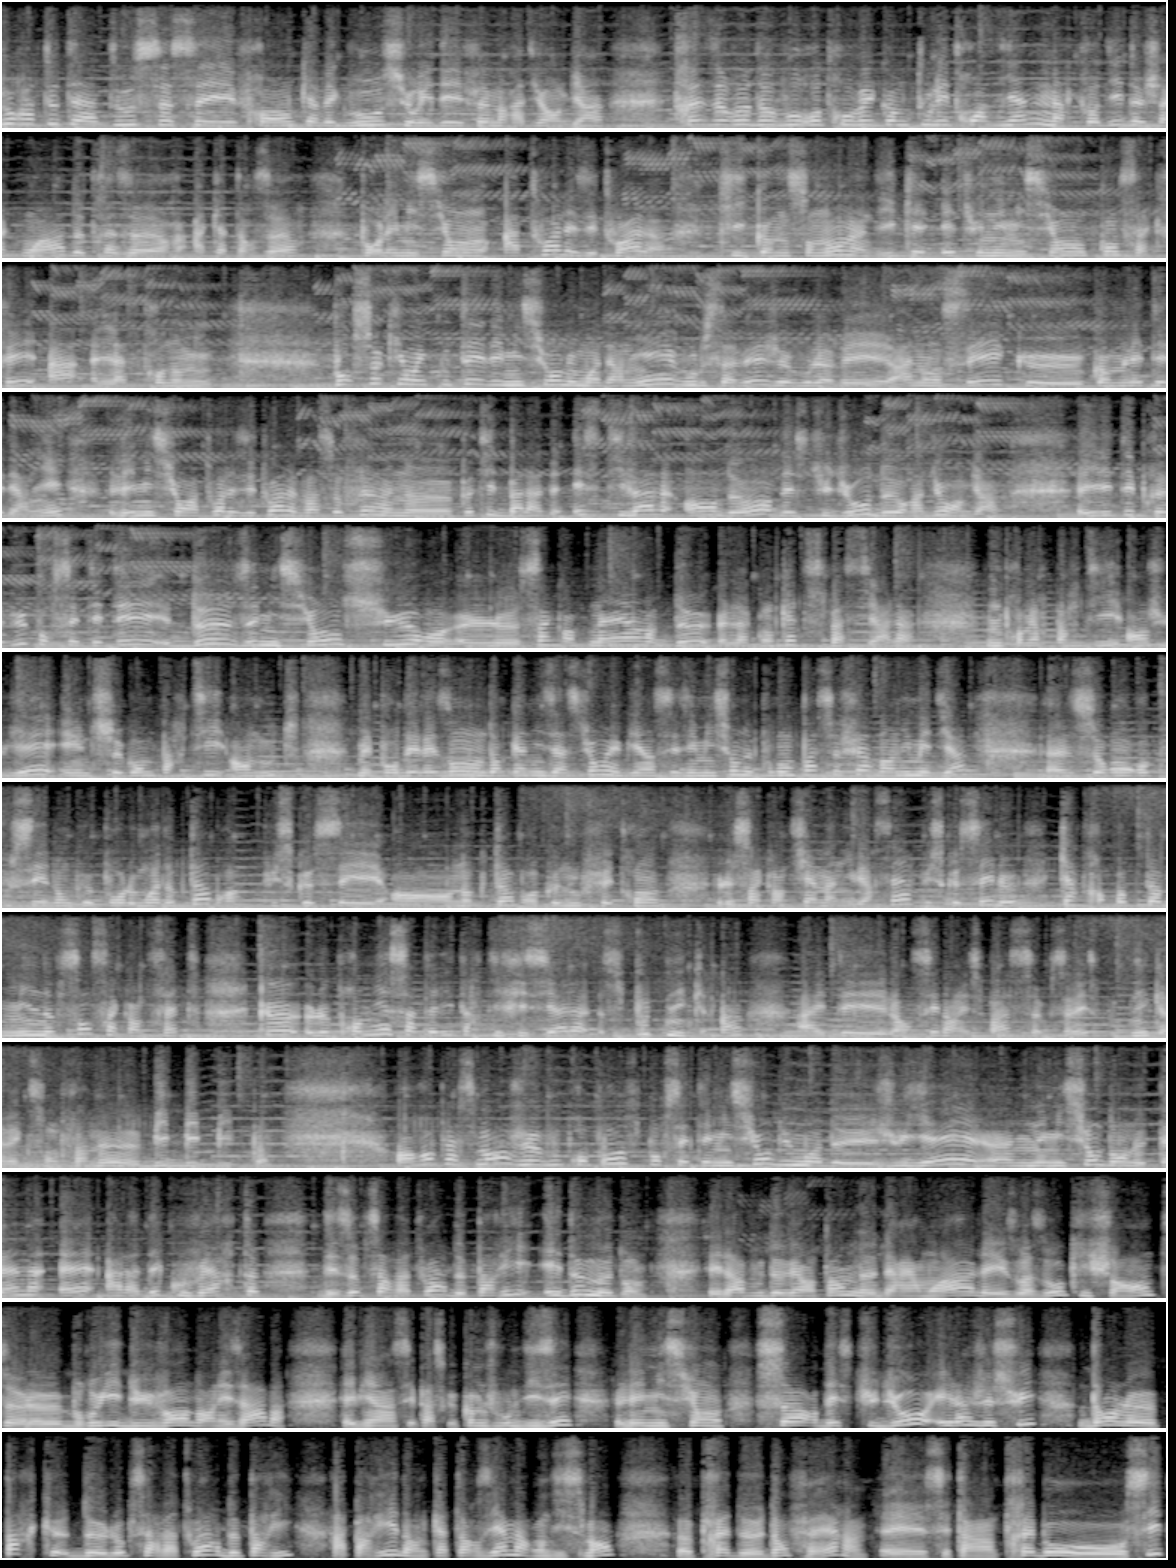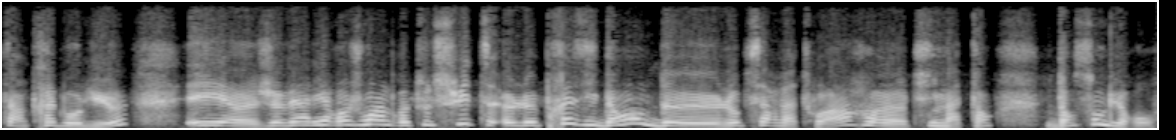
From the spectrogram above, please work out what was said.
Bonjour à toutes et à tous, c'est Franck avec vous sur IDFM Radio Anguin. Très heureux de vous retrouver comme tous les troisièmes mercredis de chaque mois de 13h à 14h pour l'émission À toi les étoiles qui, comme son nom l'indique, est une émission consacrée à l'astronomie. Pour ceux qui ont écouté l'émission le mois dernier, vous le savez, je vous l'avais annoncé que, comme l'été dernier, l'émission À toi les étoiles va s'offrir une petite balade estivale en dehors des studios de Radio Anguin. Et il était prévu pour cet été deux émissions sur le cinquantenaire de la conquête spatiale. Une première partie en juillet et une seconde partie en août. Mais pour des raisons d'organisation, eh bien, ces émissions ne pourront pas se faire dans l'immédiat. Elles seront repoussées donc pour le mois d'octobre, puisque c'est en octobre que nous fêterons le 50e anniversaire, puisque c'est le 4 octobre 1957 que le premier satellite artificiel Sputnik 1 a été lancé dans l'espace. Vous savez, Sputnik avec son fameux bip bip bip. En remplacement, je vous propose pour cette émission du mois de juillet une émission dont le thème est à la découverte des observatoires de Paris et de Meudon. Et là, vous devez entendre derrière moi les oiseaux qui chantent, le bruit du vent dans les arbres. Eh bien, c'est parce que, comme je vous le disais, l'émission sort des studios et là, je suis dans le parc de l'Observatoire de Paris, à Paris, dans le 14e arrondissement, euh, près de d'Enfer. Et c'est un très beau site, un très beau lieu. Et euh, je vais aller rejoindre tout de suite le président de l'Observatoire euh, qui m'attend dans son bureau.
